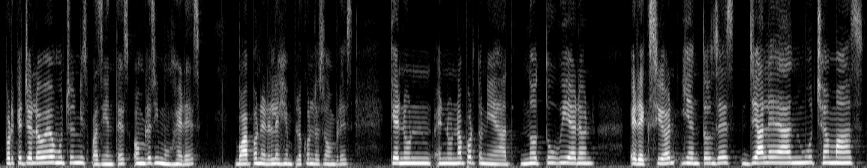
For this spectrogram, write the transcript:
Porque yo lo veo mucho en mis pacientes, hombres y mujeres. Voy a poner el ejemplo con los hombres, que en, un, en una oportunidad no tuvieron erección y entonces ya le dan mucha más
